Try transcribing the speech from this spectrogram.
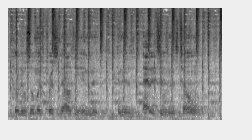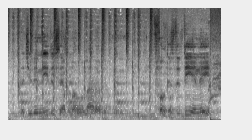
because there was so much personality in, the, in his attitude and his tone that you didn't need to sample a whole lot of it. Focus the DNA.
